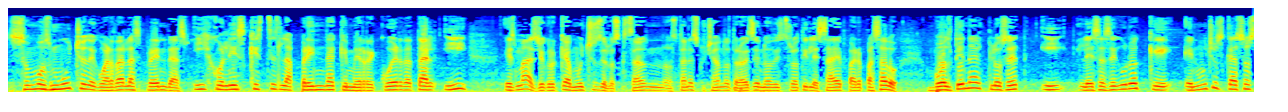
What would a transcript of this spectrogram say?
somos mucho de guardar las prendas. Híjole, es que esta es la prenda que me recuerda tal. Y es más, yo creo que a muchos de los que están, nos están escuchando a través de No Distroti les sabe para el pasado. Volten al closet y les aseguro que en muchos casos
